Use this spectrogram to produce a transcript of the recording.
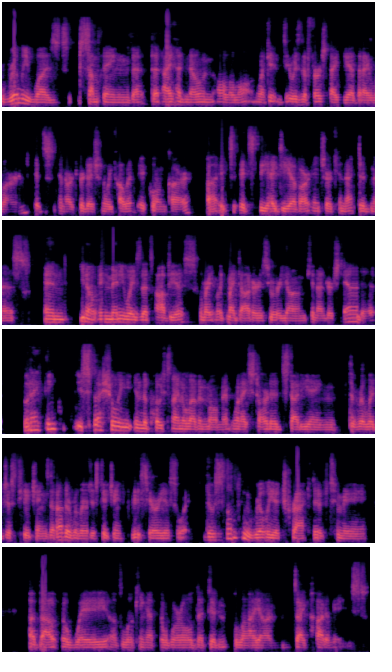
really was something that that I had known all along. Like it, it was the first idea that I learned. It's in our tradition we call it Ik Onkar. Uh, it's it's the idea of our interconnectedness, and you know, in many ways that's obvious, right? Like my daughters who are young can understand it. But I think, especially in the post 9 11 moment, when I started studying the religious teachings and other religious teachings pretty seriously, there was something really attractive to me about a way of looking at the world that didn't rely on dichotomies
